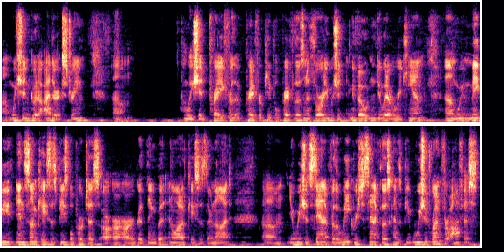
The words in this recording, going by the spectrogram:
um, we shouldn't go to either extreme. Um, we should pray for the pray for people, pray for those in authority. We should vote and do whatever we can. Um, we, maybe in some cases peaceful protests are, are, are, a good thing, but in a lot of cases they're not. Um, we should stand up for the weak. We should stand up for those kinds of people. We should run for office.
